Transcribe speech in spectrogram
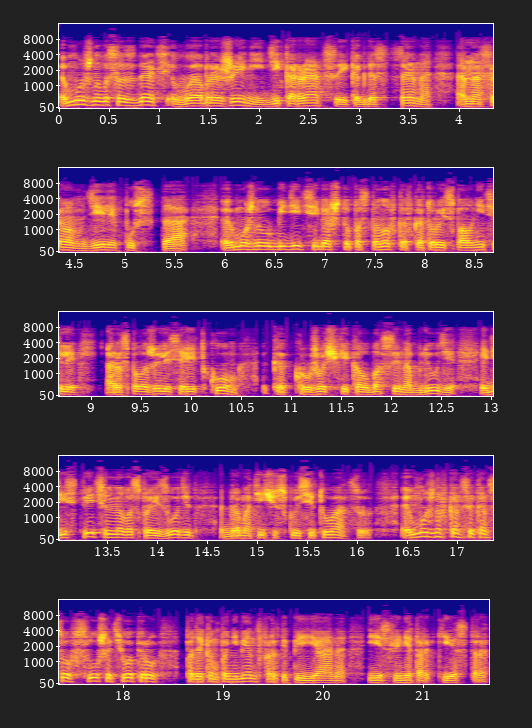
Можно воссоздать в воображении декорации, когда сцена на самом деле пуста. Можно убедить себя, что постановка, в которой исполнители расположились редком, как кружочки колбасы на блюде, действительно воспроизводит драматическую ситуацию. Можно, в конце концов, слушать оперу под аккомпанемент фортепиано, если нет оркестра.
